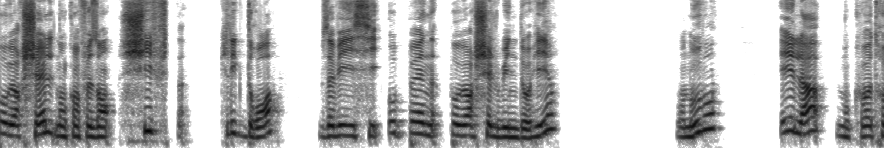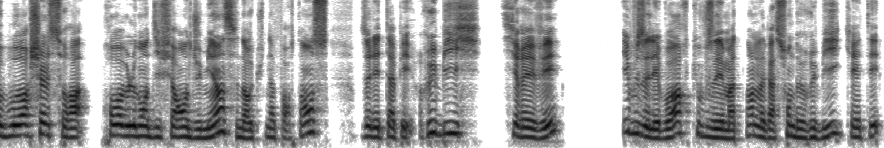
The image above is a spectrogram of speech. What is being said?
PowerShell. Donc en faisant Shift, clic droit, vous avez ici Open PowerShell Window here. On ouvre. Et là, donc votre PowerShell sera probablement différent du mien, ça n'a aucune importance. Vous allez taper ruby-v et vous allez voir que vous avez maintenant la version de Ruby qui a été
